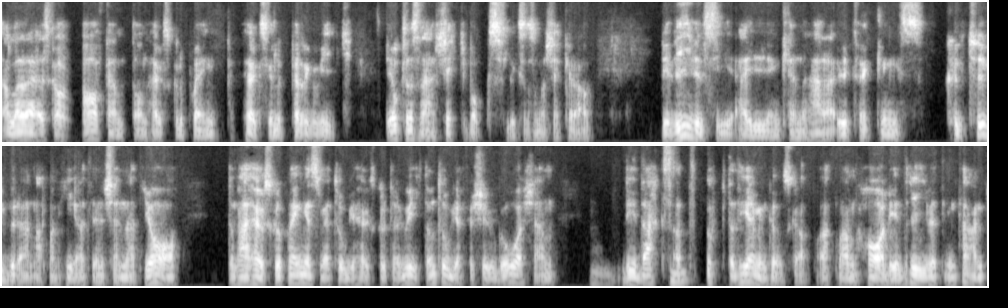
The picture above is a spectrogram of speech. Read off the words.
alla lärare ska ha 15 högskolepoäng högskolepedagogik. Det är också en sån här checkbox liksom, som man checkar av. Det vi vill se är ju egentligen den här utvecklingskulturen, att man hela tiden känner att ja, de här högskolepoängen som jag tog i högskolepedagogik, de tog jag för 20 år sedan. Mm. Det är dags att uppdatera min kunskap och att man har det drivet internt.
